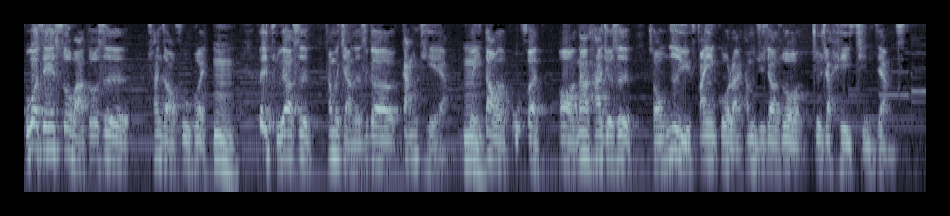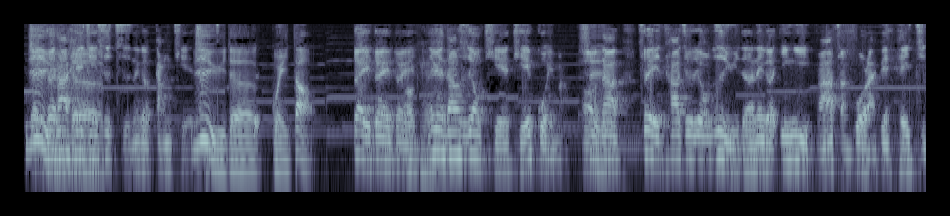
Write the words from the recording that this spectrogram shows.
不过这些说法都是穿凿附会，嗯。最主要是他们讲的这个钢铁啊嗯轨道的部分、哦，那它就是从日语翻译过来，他们就叫做就叫黑金这样子。对日语所以它的黑金是指那个钢铁。日语的轨道对对对因为当时用铁铁轨嘛，哦是，那所以他就用日语的那个音译把它转过来变黑金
